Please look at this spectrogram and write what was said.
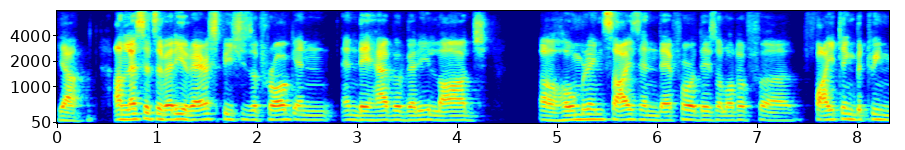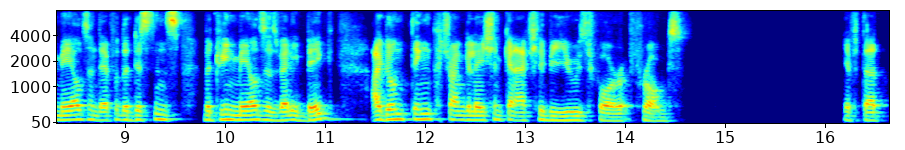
yeah unless it's a very rare species of frog and and they have a very large uh, home range size and therefore there's a lot of uh, fighting between males and therefore the distance between males is very big. I don't think triangulation can actually be used for frogs, if that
